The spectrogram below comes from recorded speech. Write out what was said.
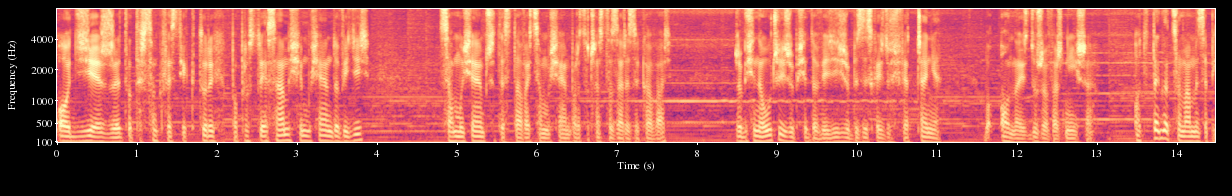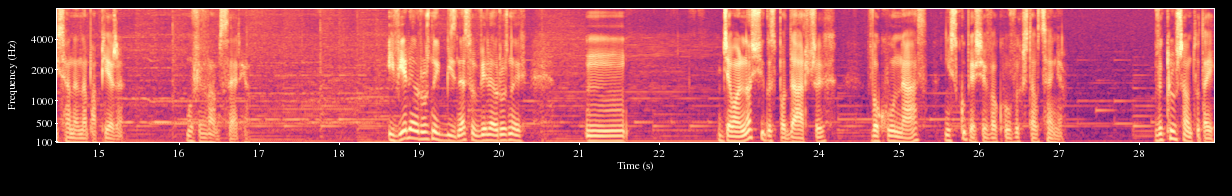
odzieży, to też są kwestie, których po prostu ja sam się musiałem dowiedzieć, sam musiałem przetestować, sam musiałem bardzo często zaryzykować, żeby się nauczyć, żeby się dowiedzieć, żeby zyskać doświadczenie, bo ono jest dużo ważniejsze od tego, co mamy zapisane na papierze. Mówię Wam serio. I wiele różnych biznesów, wiele różnych mm, działalności gospodarczych wokół nas nie skupia się wokół wykształcenia Wykluczam tutaj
